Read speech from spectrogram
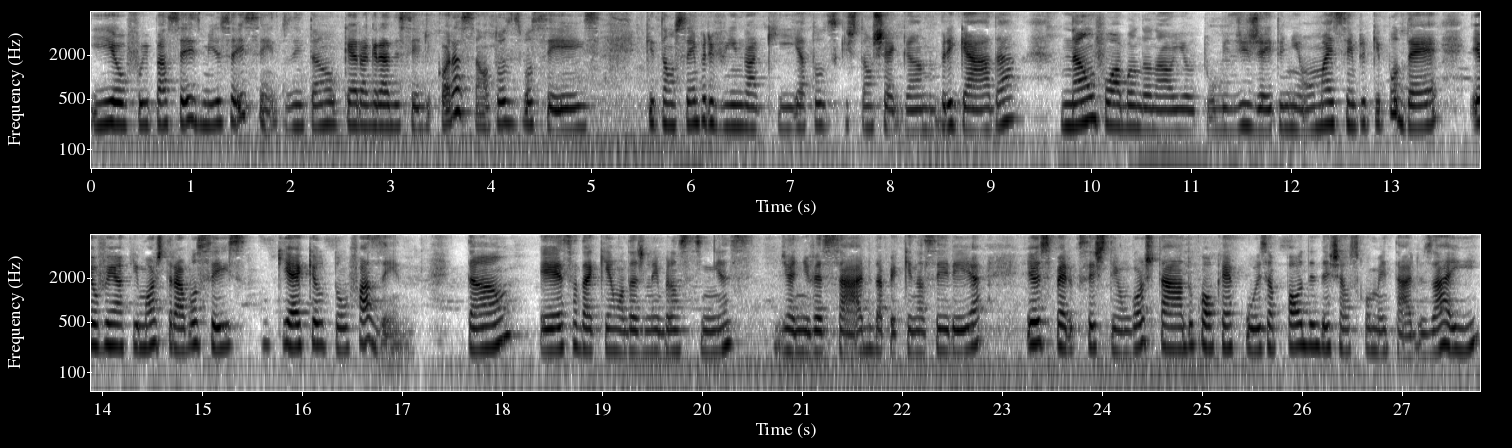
e eu fui para 6.600. Então, eu quero agradecer de coração a todos vocês que estão sempre vindo aqui, a todos que estão chegando, obrigada. Não vou abandonar o YouTube de jeito nenhum, mas sempre que puder, eu venho aqui mostrar a vocês o que é que eu tô fazendo. Então, essa daqui é uma das lembrancinhas de aniversário da Pequena Sereia. Eu espero que vocês tenham gostado. Qualquer coisa, podem deixar os comentários aí,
